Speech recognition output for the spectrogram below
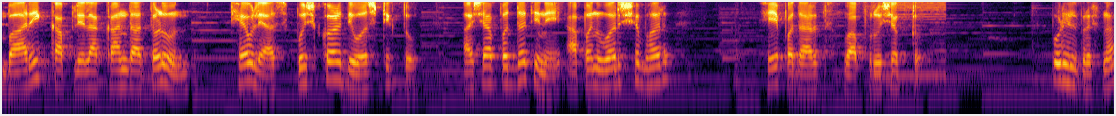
बारीक कापलेला कांदा तळून ठेवल्यास पुष्कळ दिवस टिकतो. अशा पद्धतीने आपण वर्षभर हे पदार्थ वापरू शकतो. पुढील प्रश्न.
